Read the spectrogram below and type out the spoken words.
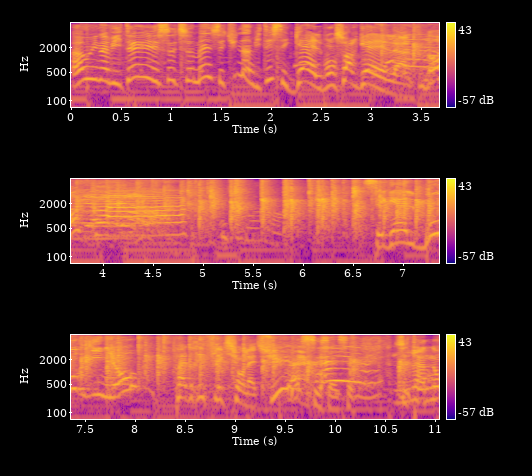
un ou une invitée. Et cette semaine, c'est une invitée, c'est Gaëlle. Bonsoir Gaëlle. Bonsoir. C'est Gaël Bourguignon. Pas de réflexion là-dessus. hein, c'est- un nom,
